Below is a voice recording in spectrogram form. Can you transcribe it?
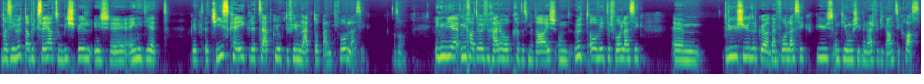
was ich heute aber gesehen habe, zum Beispiel, ist, äh, eine, die hat ein Cheesecake-Rezept geschaut auf ihrem Laptop während der Vorlesung. Also, irgendwie, man kann da einfach herhocken, dass man da ist. Und heute auch wieder Vorlesung, ähm, drei Schüler gehen an eine Vorlesung bei uns und die Jungen schreiben dann für die ganze Klasse.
